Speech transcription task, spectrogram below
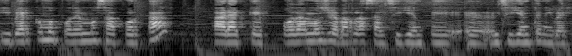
y ver cómo podemos aportar para que podamos llevarlas al siguiente, eh, el siguiente nivel.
